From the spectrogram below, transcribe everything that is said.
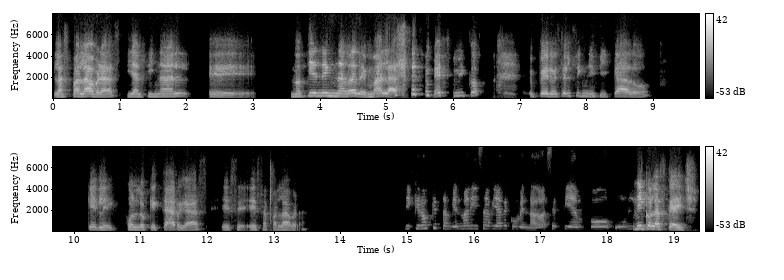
las palabras y al final eh, no tienen nada de malas, ¿me explico? Pero es el significado que le, con lo que cargas ese, esa palabra. Sí, creo que también Marisa había recomendado hace tiempo un... Nicolas Cage.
